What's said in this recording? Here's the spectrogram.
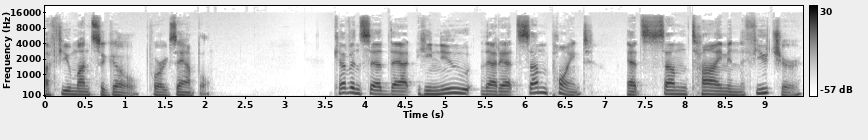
a few months ago, for example. Kevin said that he knew that at some point, at some time in the future,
